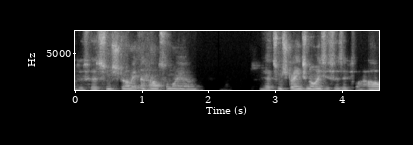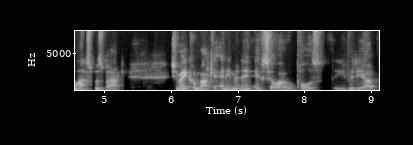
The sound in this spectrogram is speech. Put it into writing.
I just heard some, I'm in the house on my own. I heard some strange noises as if like our lass was back. She may come back at any minute. If so, I will pause the video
